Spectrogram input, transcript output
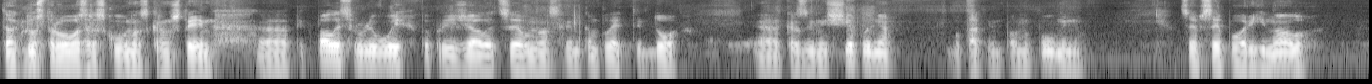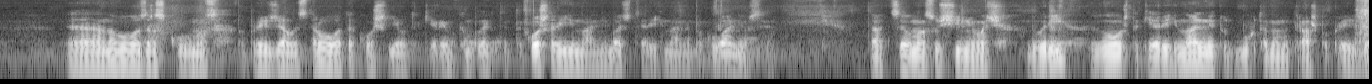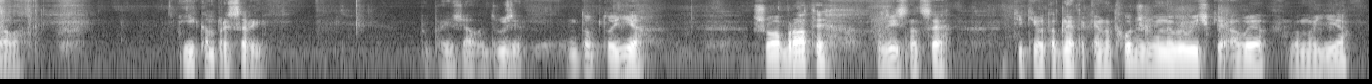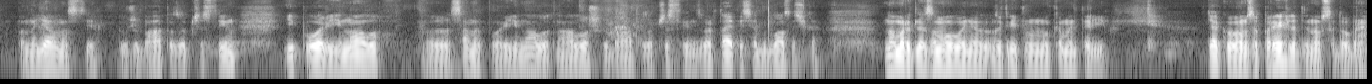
Так, до старого зразку у нас кронштейн е, під палець рульовий поприїжджали. Це у нас ремкомплекти до е, корзини щеплення. Отак він по наповненню. Це все по оригіналу. Е, нового зразку у нас поприїжджали. Старого також є такі ремкомплекти. Також оригінальні. Бачите, оригінальне пакування, все. Так, це у нас ущільнювач двері. Знову ж таки оригінальний. Тут бухта на метраж поприїжджала. І компресори поприїжджали, друзі. Ну, тобто є що обрати. Звісно, це тільки от одне таке надходження невеличке, але воно є по наявності дуже багато запчастин. І по оригіналу, е, саме по оригіналу, от наголошую, багато запчастин. Звертайтеся, будь ласка. Номер для замовлення закріпленому в коментарі. Дякую вам за перегляди. На все добре.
